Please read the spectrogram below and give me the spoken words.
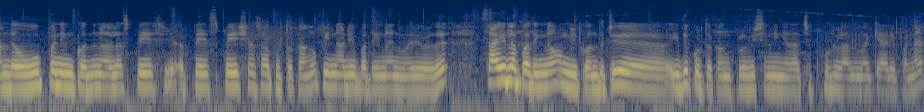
அந்த ஓப்பனிங்க்கு வந்து நல்லா ஸ்பேஸ் ஸ்பேஷியஸாக கொடுத்துருக்காங்க. பின்னாடியும் பார்த்தீங்கன்னா இந்த மாதிரி வருது. சைடில் பார்த்தீங்கன்னா உங்களுக்கு வந்துட்டு இது கொடுத்துருக்காங்க ப்ரொவிஷன் நீங்கள் ஏதாச்சும் ஃபுட்டில் அந்த மாதிரி கேரி பண்ண.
